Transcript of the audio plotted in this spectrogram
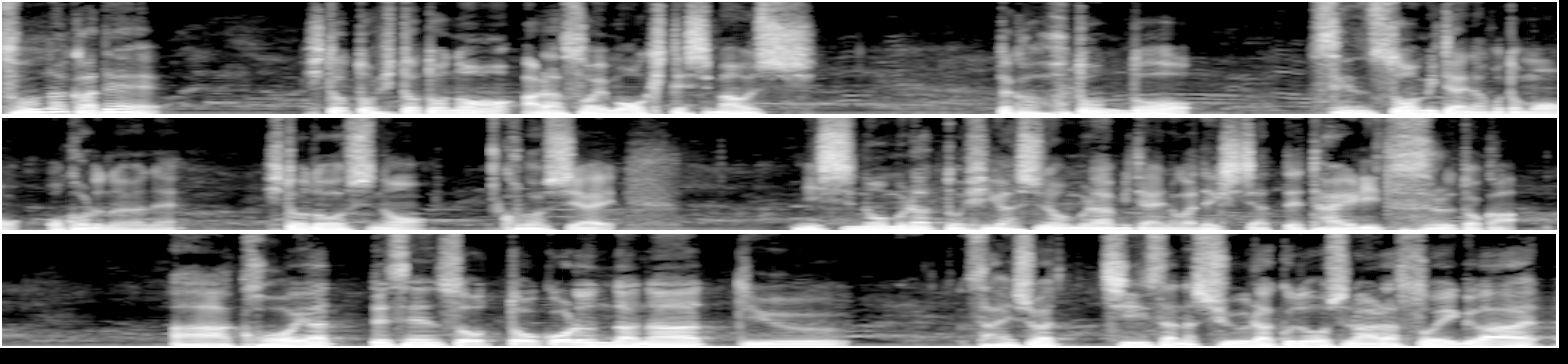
その中で人と人との争いも起きてしまうしだからほとんど戦争みたいなことも起こるのよね。人同士の殺し合い。西の村と東の村みたいのができちゃって対立するとか。ああこうやって戦争って起こるんだなっていう。最初は小さな集落同士の争いが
